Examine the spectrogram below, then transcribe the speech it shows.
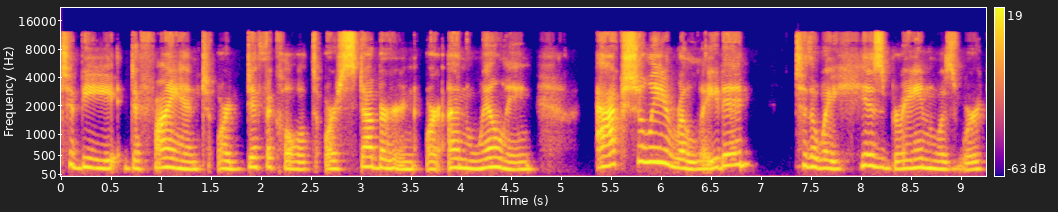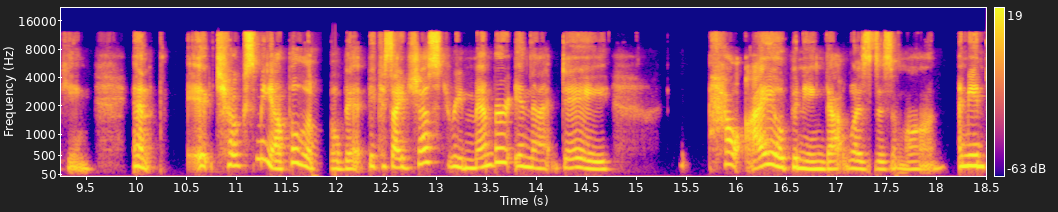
to be defiant or difficult or stubborn or unwilling actually related to the way his brain was working. And it chokes me up a little bit because I just remember in that day how eye-opening that was as a mom. I mean,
